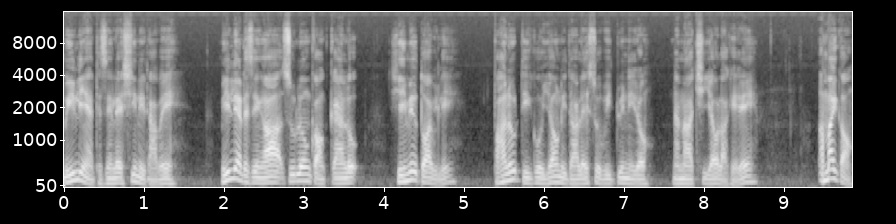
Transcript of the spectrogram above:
မီလီယံဒဇင်လည်းရှိနေတာပဲမီလီယံဒဇင်ကစူးလုံးကောင်ကန်လို့ရေမြုပ်သွားပြီလေဘာလို့ဒီကိုရောက်နေတာလဲဆိုပြီးတွေးနေတော့ နနာချီရောက်လာခဲ့တယ်အမိုက်ကောင်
